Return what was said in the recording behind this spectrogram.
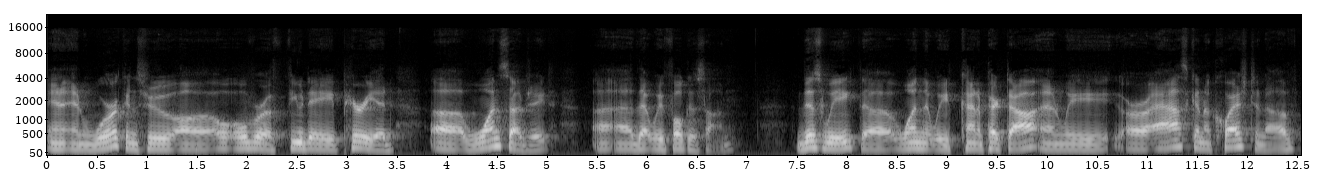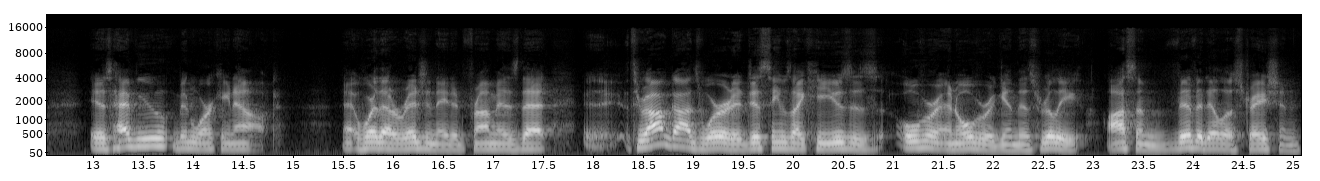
and, and working through uh, over a few day period uh, one subject uh, uh, that we focus on. This week, the one that we kind of picked out and we are asking a question of is Have you been working out? Uh, where that originated from is that uh, throughout God's Word, it just seems like He uses over and over again this really awesome, vivid illustration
